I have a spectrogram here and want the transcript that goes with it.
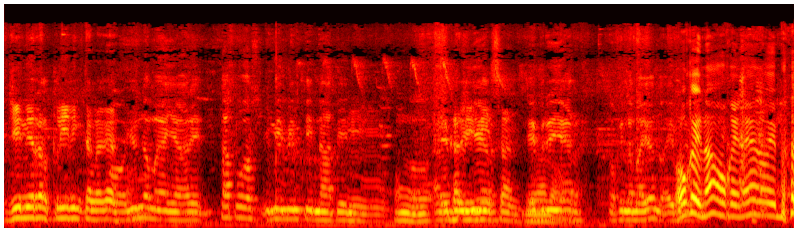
General cleaning talaga. Oh, yun ang mangyayari. Tapos, i-maintain natin. Mm. Every year. Kalinisan. Every year. Okay na ba yun? Every- Okay na, okay na yan. Okay ba?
